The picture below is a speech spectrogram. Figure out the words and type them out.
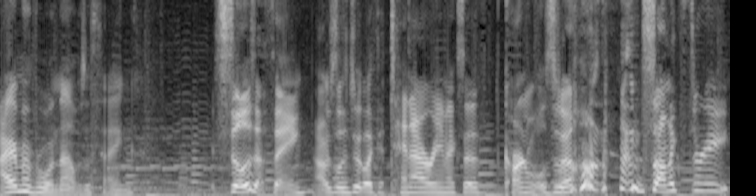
I remember when that was a thing. It still is a thing. I was listening to like a 10 hour remix of Carnival Zone and Sonic 3.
